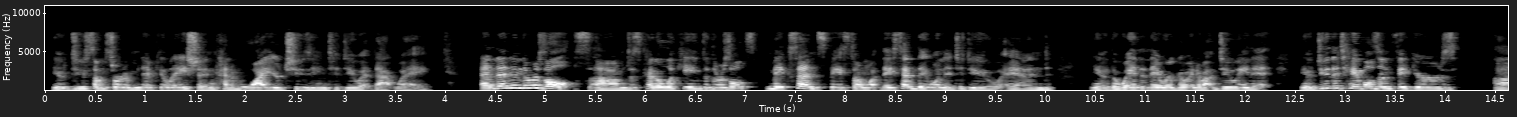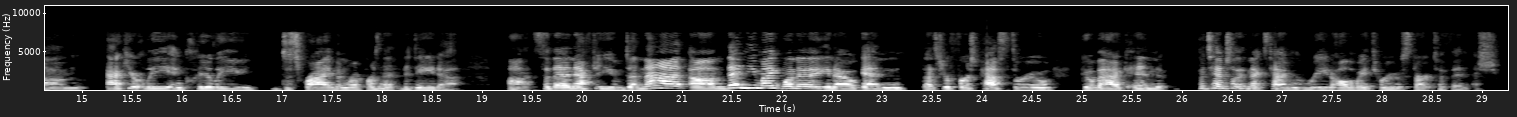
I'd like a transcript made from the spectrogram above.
you know do some sort of manipulation, kind of why you're choosing to do it that way. And then in the results, um, just kind of looking, do the results make sense based on what they said they wanted to do and you know the way that they were going about doing it? You know do the tables and figures um, accurately and clearly describe and represent the data. Uh, so then after you've done that um, then you might want to you know again that's your first pass through go back and potentially the next time read all the way through start to finish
